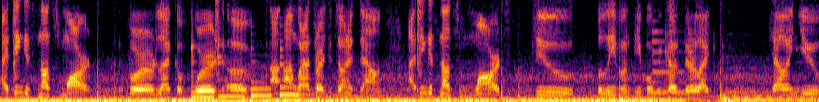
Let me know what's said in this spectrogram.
I think it's not smart for lack of word of I, am gonna try to tone it down. I think it's not smart to believe in people because they're like telling you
